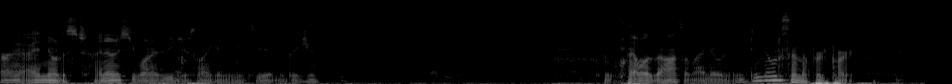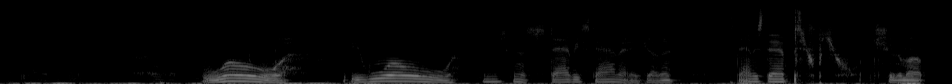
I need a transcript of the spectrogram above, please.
I I noticed. I noticed you wanted to be just like him. You can see it in the picture. that was awesome. I never didn't notice that in the first part. Whoa. Whoa. They're just gonna stabby stab at each other. Stabby stab. Shoot him up.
